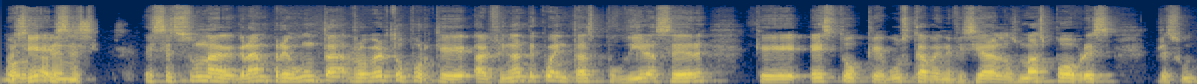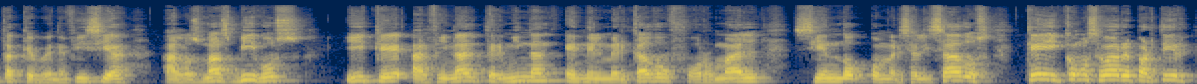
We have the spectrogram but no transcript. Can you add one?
pues sí, esa es, esa es una gran pregunta, Roberto, porque al final de cuentas pudiera ser que esto que busca beneficiar a los más pobres resulta que beneficia a los más vivos y que al final terminan en el mercado formal siendo comercializados. ¿Qué y cómo se va a repartir?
